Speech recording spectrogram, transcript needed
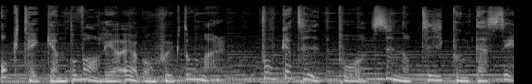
och tecken på vanliga ögonsjukdomar. Boka tid på synoptik.se.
